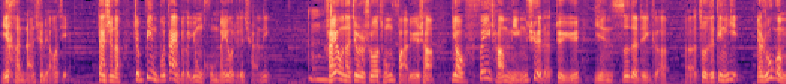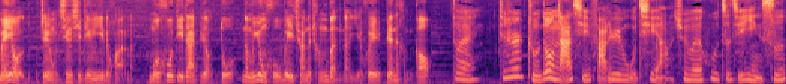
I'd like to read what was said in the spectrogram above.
也很难去了解。但是呢，这并不代表用户没有这个权利。嗯，还有呢，就是说从法律上要非常明确的对于隐私的这个呃做一个定义。那如果没有这种清晰定义的话呢，模糊地带比较多，那么用户维权的成本呢也会变得很高。对，其实主动拿起法律武器啊，去维护自己隐私，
